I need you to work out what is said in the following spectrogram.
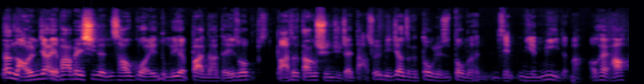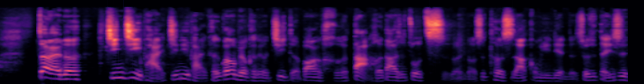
那老人家也怕被新人超过，也努力的办啊，等于说把这当选举在打，所以民进党这个动员是动得很绵绵密的嘛。OK，好。再来呢，经济牌，经济牌，可能观众朋友可能有记得，包含和大，和大是做齿轮的，是特斯拉供应链的，所以等于是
